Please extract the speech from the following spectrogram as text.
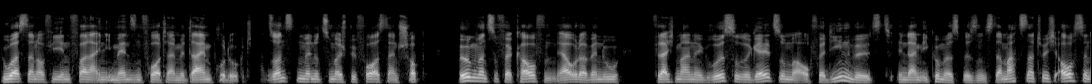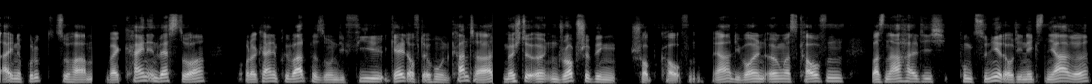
Du hast dann auf jeden Fall einen immensen Vorteil mit deinem Produkt. Ansonsten, wenn du zum Beispiel vorhast, deinen Shop irgendwann zu verkaufen, ja, oder wenn du vielleicht mal eine größere Geldsumme auch verdienen willst in deinem E-Commerce-Business, dann macht es natürlich auch Sinn, eigene Produkte zu haben, weil kein Investor oder keine Privatperson, die viel Geld auf der hohen Kante hat, möchte irgendeinen Dropshipping-Shop kaufen. Ja, die wollen irgendwas kaufen, was nachhaltig funktioniert, auch die nächsten Jahre.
